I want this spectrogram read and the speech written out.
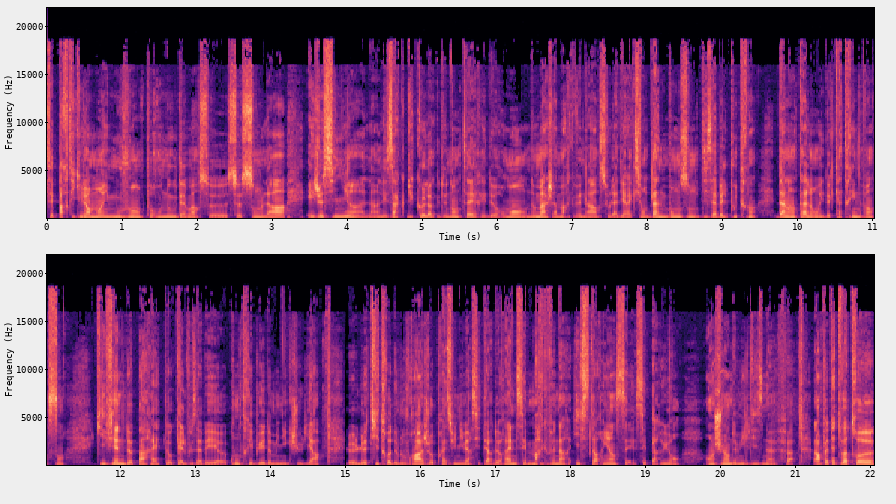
C'est particulièrement émouvant pour nous d'avoir ce, ce son-là. Et je signale hein, les actes du colloque de Nanterre et de Rouen en hommage à Marc Venard sous la direction d'Anne Bonzon, d'Isabelle Poutrin, d'Alain Talon et de Catherine Vincent qui viennent de paraître, auquel vous avez euh, contribué, Dominique Julia. Le, titre de l'ouvrage aux presses universitaires de Rennes, c'est Marc Venard historien. C'est paru en, en juin 2019. Alors peut-être votre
